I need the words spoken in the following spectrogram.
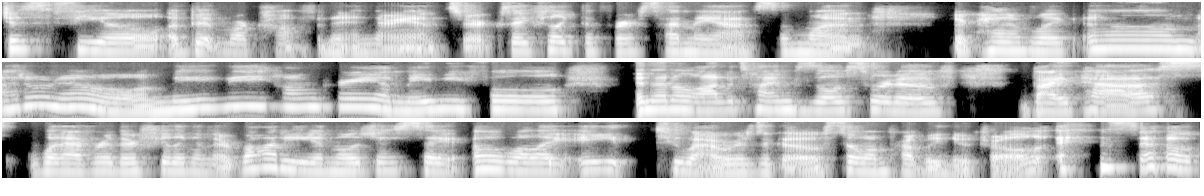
just feel a bit more confident in their answer. Because I feel like the first time I ask someone, they're kind of like, um, I don't know, I'm maybe hungry, I'm maybe full. And then a lot of times they'll sort of bypass whatever they're feeling in their body and they'll just say, oh, well, I ate two hours ago, so I'm probably neutral. And so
